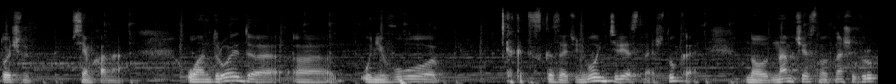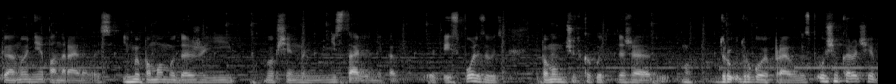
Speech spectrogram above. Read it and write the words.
точно всем хана. У андроида э, у него, как это сказать, у него интересная штука, но нам, честно, вот нашей группе оно не понравилось. И мы, по-моему, даже и вообще ну, не стали никак это использовать. По-моему, что-то какое-то даже ну, друг, другое правило. В общем, короче,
